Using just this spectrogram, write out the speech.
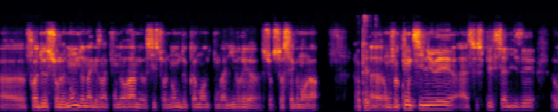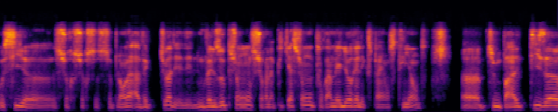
Euh, x2 sur le nombre de magasins qu'on aura, mais aussi sur le nombre de commandes qu'on va livrer sur ce segment-là. Okay. On veut continuer à se spécialiser aussi sur, sur ce, ce plan-là avec tu vois, des, des, nouvelles options sur l'application pour améliorer l'expérience cliente. Tu me parles de teaser.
